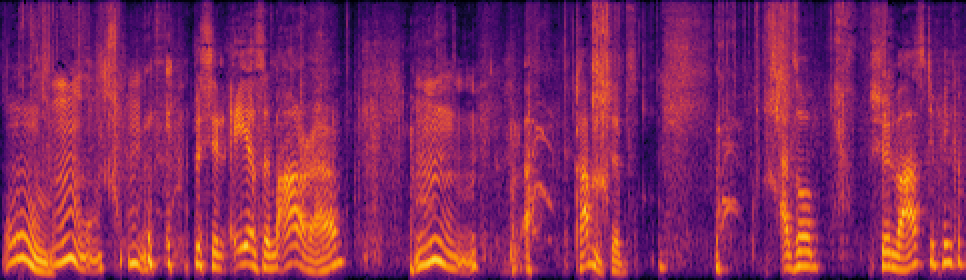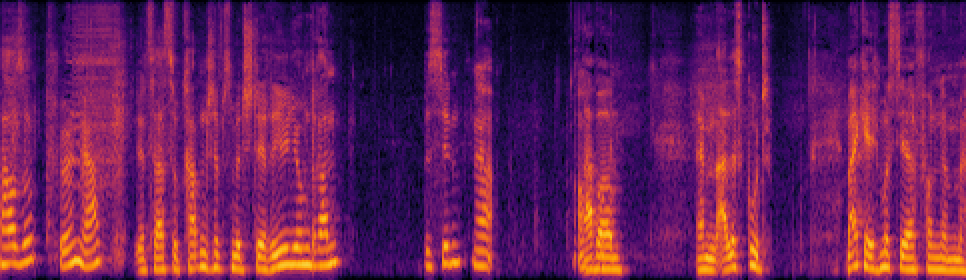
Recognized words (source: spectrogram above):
Mm. Bisschen ASMR, ja? Krabbenchips. Also, schön war's, die pinke Pause. Schön, ja. Jetzt hast du Krabbenchips mit Sterilium dran. Bisschen. Ja. Auch Aber ähm, alles gut. Maike, ich muss dir von einem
